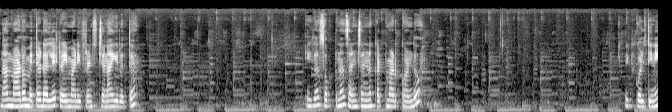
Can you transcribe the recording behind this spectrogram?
ನಾನು ಮಾಡೋ ಮೆಥಡಲ್ಲೇ ಟ್ರೈ ಮಾಡಿ ಫ್ರೆಂಡ್ಸ್, ಚೆನ್ನಾಗಿರುತ್ತೆ. ಈಗ ಸೊಪ್ಪನ್ನ ಸಣ್ಣ ಸಣ್ಣ ಕಟ್ ಮಾಡಿಕೊಂಡು ಇಟ್ಕೊಳ್ತೀನಿ.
